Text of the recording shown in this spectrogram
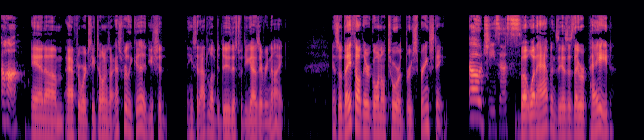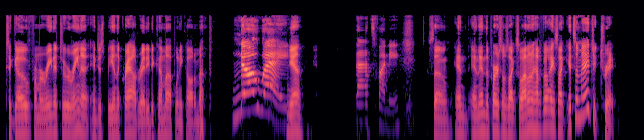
Uh huh. And um, afterwards, he told him, he's like, that's really good. You should, he said, I'd love to do this with you guys every night. And so they thought they were going on tour with Bruce Springsteen. Oh Jesus. But what happens is, is they were paid to go from arena to arena and just be in the crowd ready to come up when he called them up. No way. Yeah. That's funny. So and and then the person was like, "So I don't know how to feel." He's like, "It's a magic trick."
